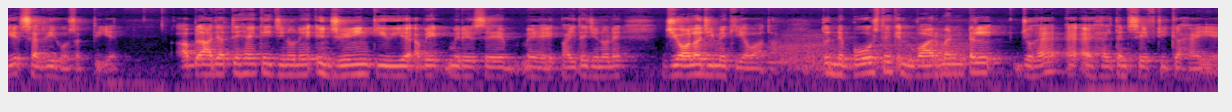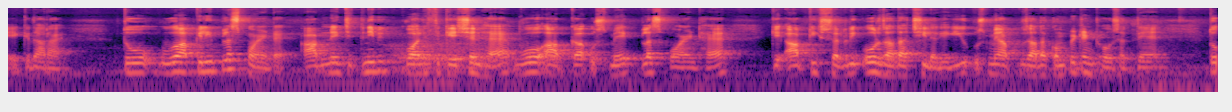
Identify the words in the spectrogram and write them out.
ये सैलरी हो सकती है। अब आ जाते हैं कि जिन्होंने इंजीनियरिंग की हुई है अब एक मेरे से एक भाई थे जिन्होंने जियोलॉजी में किया हुआ था। तो निबोस्ट एक इन्वायरमेंटल जो है हेल्थ एंड सेफ्टी का है ये एक इदारा है। तो वो आपके लिए प्लस पॉइंट है। आपने जितनी भी क्वालिफिकेशन है, वो आपका उसमें एक प्लस पॉइंट है कि आपकी सैलरी और ज़्यादा अच्छी लगेगी, उसमें आप ज़्यादा कॉम्पिटेंट हो सकते हैं। तो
